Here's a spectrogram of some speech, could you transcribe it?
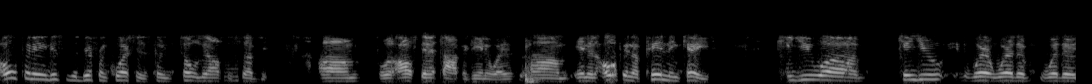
opening, this is a different question. It's totally off the subject. Um, well, off that topic, anyways. Um, in an open or pending case, can you uh can you where where the where the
